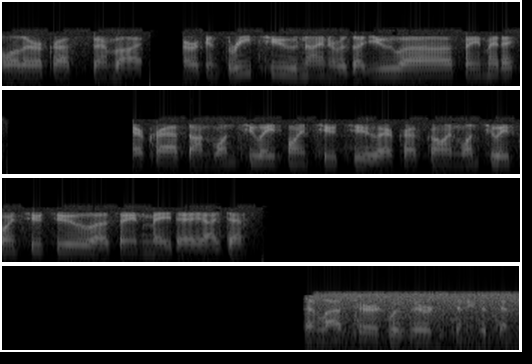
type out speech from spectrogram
All other aircraft stand by. American 329er, was that you uh, saying mayday? Aircraft on 128.22. Aircraft calling 128.22, uh, saying mayday, ident. And last heard was they were descending to 10,000,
